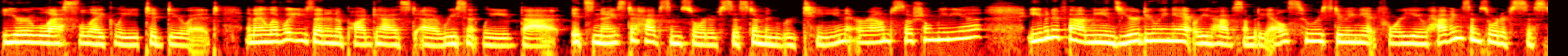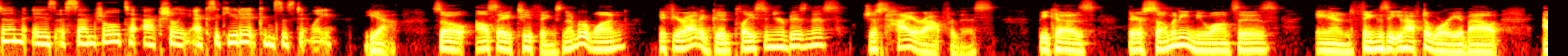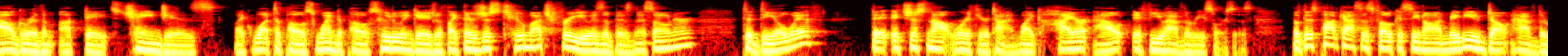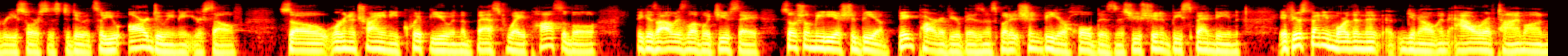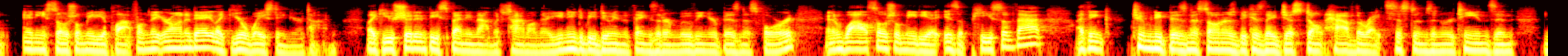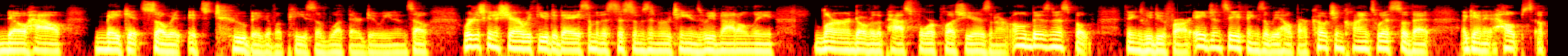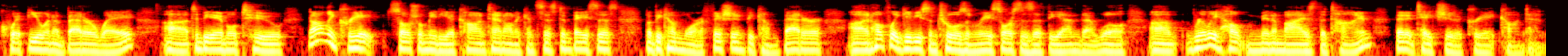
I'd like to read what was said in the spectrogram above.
you're less likely to do it. And I love what you said in a podcast uh, recently that it's nice to have some sort of system and routine around social media. Even if that means you're doing it or you have somebody else who is doing it for you, having some sort of system is essential to actually execute it consistently. Yeah. So I'll say two things. Number one, if you're at a good place in your business, just hire out for this because there's so many nuances and things that you have to worry about, algorithm updates, changes, like what to post, when to post, who to engage with. Like there's just too much for you as a business owner to deal with that it's just not worth your time. Like hire out if you have the resources. But this podcast is focusing on maybe you don't have the resources to do it. So you are doing it yourself. So we're going to try and equip you in the best way possible because I always love what you say. Social media should be a big part of your business, but it shouldn't be your whole business. You shouldn't be spending, if you're spending more than, you know, an hour of time on any social media platform that you're on a day, like you're wasting your time. Like you shouldn't be spending that much time on there. You need to be doing the things that are moving your business forward. And while social media is a piece of that, I think too many business owners because they just don't have the right systems and routines and know how make it so it, it's too big of a piece of what they're doing. And so we're just going to share with you today some of the systems and routines we've not only learned over the past four plus years in our own business, but things we do for our agency, things that we help our coaching clients with so that again, it helps equip you in a better way, uh, to be able to not only create social media content on a consistent basis, but become more efficient, become better, uh, and hopefully give you some tools and resources at the end that will, um, really help minimize the time that it takes you to create content.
